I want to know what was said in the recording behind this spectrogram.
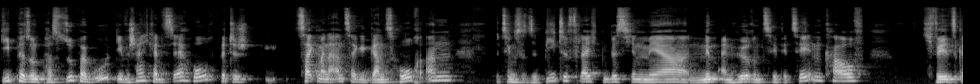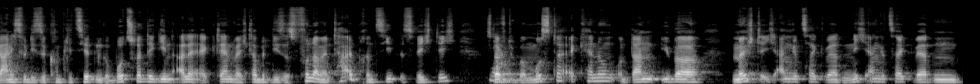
die Person passt super gut, die Wahrscheinlichkeit ist sehr hoch, bitte zeig meine Anzeige ganz hoch an, beziehungsweise biete vielleicht ein bisschen mehr, nimm einen höheren CPC in Kauf. Ich will jetzt gar nicht so diese komplizierten Geburtsstrategien alle erklären, weil ich glaube, dieses Fundamentalprinzip ist wichtig. Es ja. läuft über Mustererkennung und dann über, möchte ich angezeigt werden, nicht angezeigt werden,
